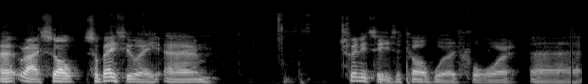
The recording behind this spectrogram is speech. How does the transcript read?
Uh, right, so so basically, um, Trinity is a code word for uh,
